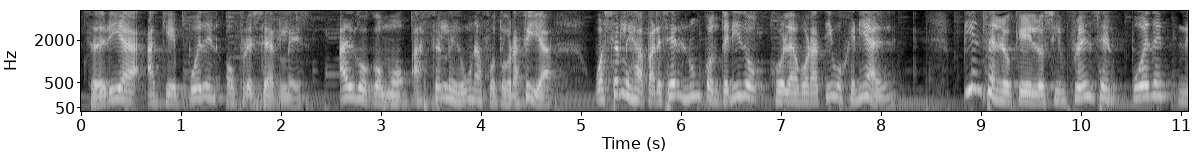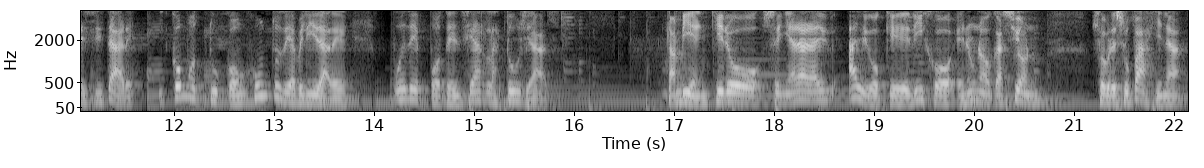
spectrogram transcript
se debería a que pueden ofrecerles algo como hacerles una fotografía o hacerles aparecer en un contenido colaborativo genial. Piensa en lo que los influencers pueden necesitar y cómo tu conjunto de habilidades puede potenciar las tuyas. También quiero señalar algo que dijo en una ocasión sobre su página,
